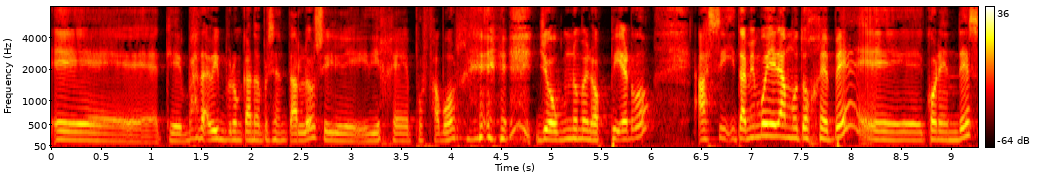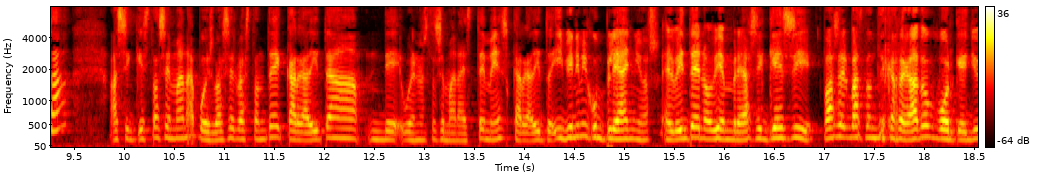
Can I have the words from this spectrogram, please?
eh, que va David broncando a presentarlos, y, y dije, por favor, yo no me los pierdo. Así, y también voy a ir a MotoGP eh, con Endesa. Así que esta semana pues va a ser bastante cargadita de... Bueno, esta semana, este mes cargadito. Y viene mi cumpleaños, el 20 de noviembre, así que sí, va a ser bastante cargado porque yo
